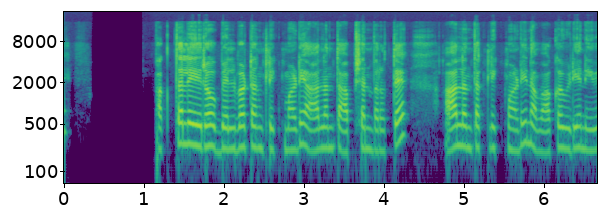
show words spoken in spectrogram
ಪಕ್ಕದಲ್ಲೇ ಇರೋ ಬೆಲ್ ಬಟನ್ ಕ್ಲಿಕ್ ಮಾಡಿ ಆಲ್ ಅಂತ ಆಪ್ಷನ್ ಬರುತ್ತೆ. ಆಲ್ ಅಂತ ಕ್ಲಿಕ್ ಮಾಡಿ, ನಾವು ಹಾಕೋ ವಿಡಿಯೋ ನೀವೇ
